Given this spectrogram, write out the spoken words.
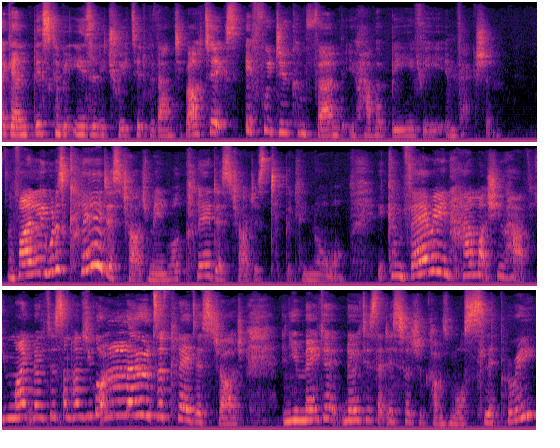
Again, this can be easily treated with antibiotics if we do confirm that you have a BV infection. And finally, what does clear discharge mean? Well, clear discharge is typically normal. It can vary in how much you have. You might notice sometimes you've got loads of clear discharge, and you may notice that discharge becomes more slippery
